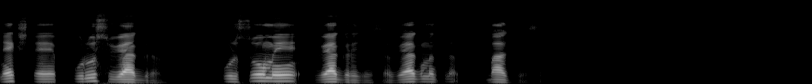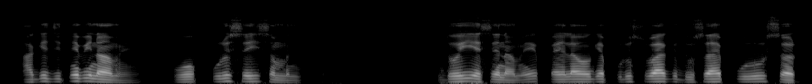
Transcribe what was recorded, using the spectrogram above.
नेक्स्ट है पुरुष व्याघ्र। पुरुषों में व्याघ्र जैसा। व्याघ्र मतलब बाघ जैसा। आगे जितने भी नाम हैं, वो पुरुष से ही संबंधित है। दो ही ऐसे नाम है। पहला हो गया पुरुष वाग दूसरा है पुरुष सर्व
